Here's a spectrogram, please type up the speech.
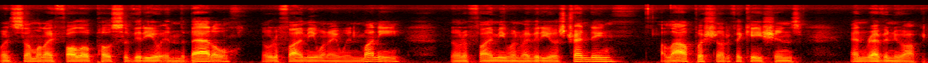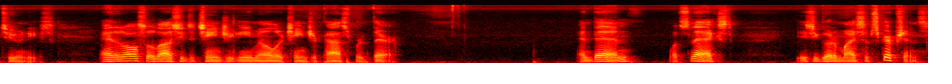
when someone I follow posts a video in the battle, notify me when I win money, notify me when my video is trending, allow push notifications, and revenue opportunities. And it also allows you to change your email or change your password there. And then, what's next is you go to my subscriptions.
